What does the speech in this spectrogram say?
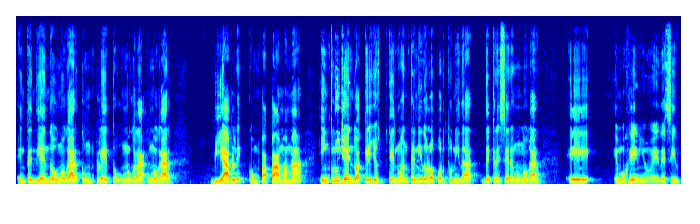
entendiendo un hogar completo, un hogar, viable con papá, mamá, incluyendo aquellos que no han tenido la oportunidad de crecer en un hogar eh, homogéneo, es decir,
